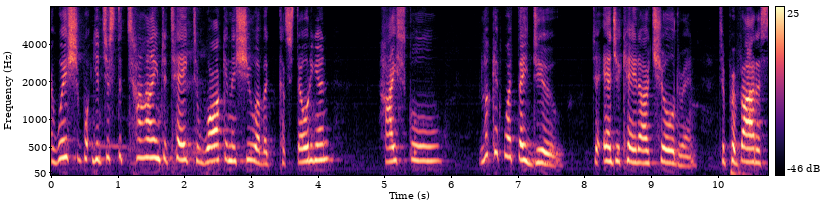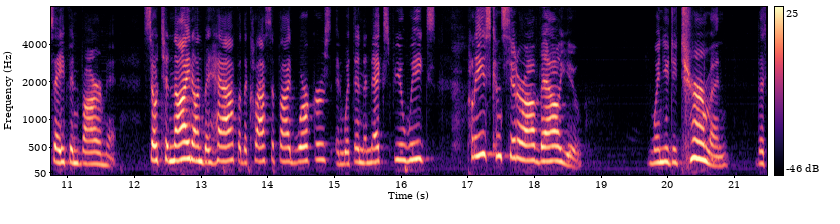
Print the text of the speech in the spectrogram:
I wish you just the time to take to walk in the shoe of a custodian, high school. Look at what they do to educate our children, to provide a safe environment. So tonight, on behalf of the classified workers and within the next few weeks, please consider our value when you determine the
